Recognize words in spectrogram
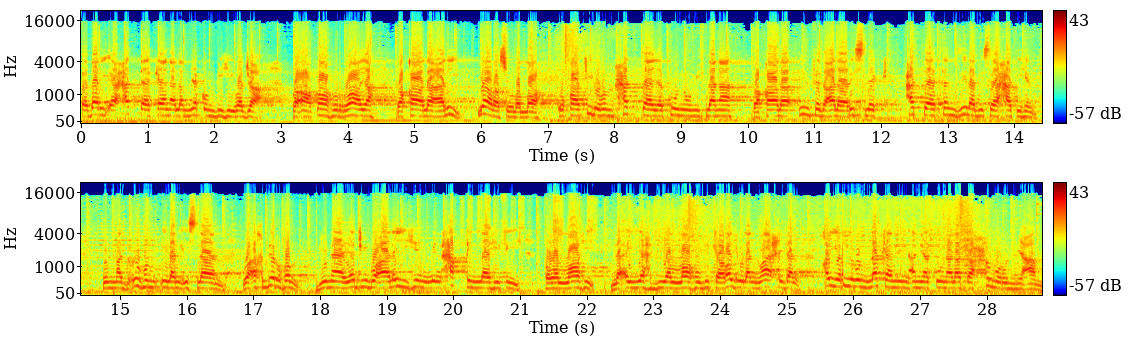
فبرئ حتى كان لم يكن به وجع. فأعطاه الراية فقال علي يا رسول الله أقاتلهم حتى يكونوا مثلنا؟ فقال انفذ على رسلك حتى تنزل بساحتهم ثم ادعهم إلى الإسلام وأخبرهم بما يجب عليهم من حق الله فيه. فوالله لأن يهدي الله بك رجلا واحدا خير لك من أن يكون لك حمر النعم.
